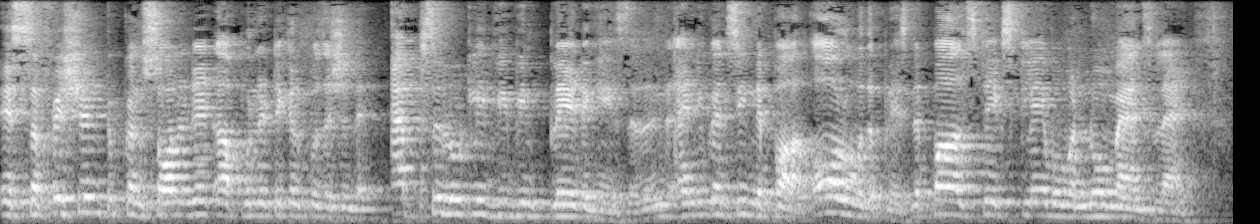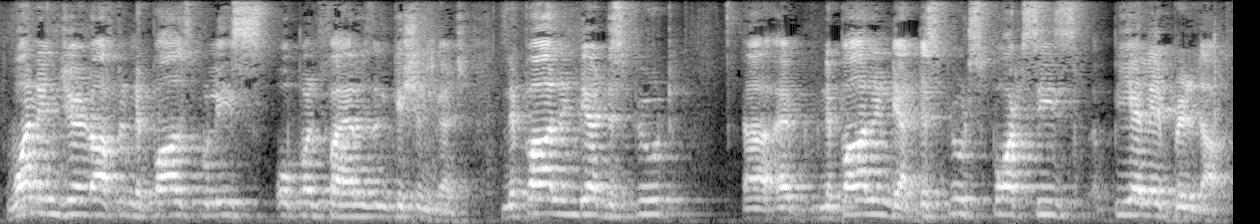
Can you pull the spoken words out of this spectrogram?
is sufficient to consolidate our political position. Absolutely, we've been played against it. And, and, you can see Nepal all over the place. Nepal stakes claim over no man's land. One injured after Nepal's police opened fires in Kishanganj. Nepal-India dispute, uh, uh, Nepal-India dispute spot sees PLA build-up.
